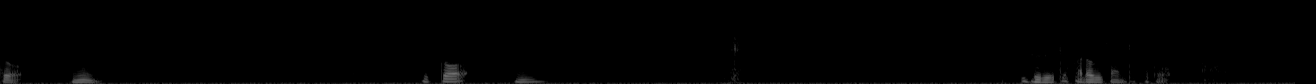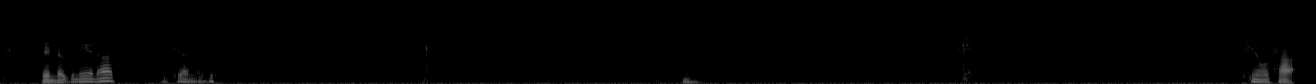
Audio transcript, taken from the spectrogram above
と、うん。ずっと、うん。ブルーとかロビちゃんとかと連絡ねえなって言ってたんだけど。うん昨日さ、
